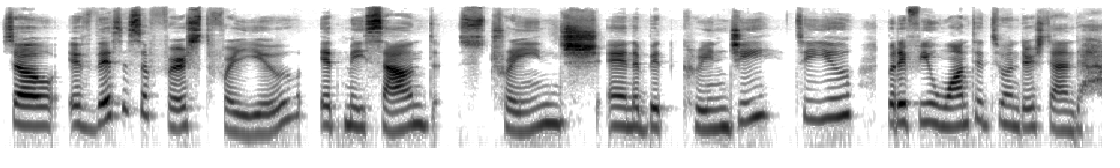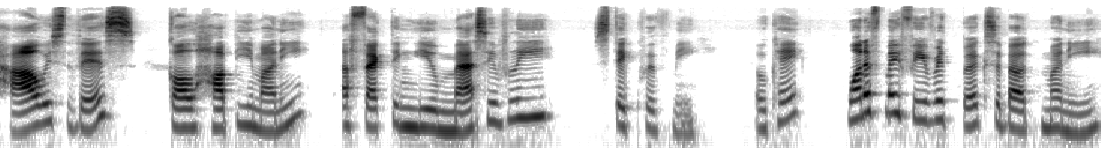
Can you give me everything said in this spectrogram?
So, if this is a first for you, it may sound strange and a bit cringy to you. But if you wanted to understand how is this called happy money affecting you massively, stick with me. Okay? One of my favorite books about money,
